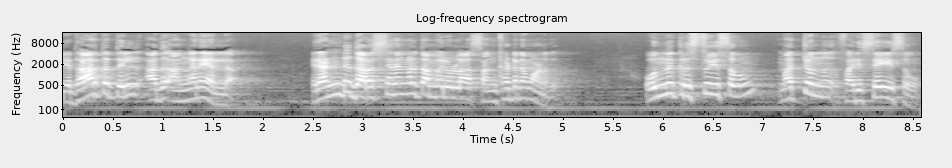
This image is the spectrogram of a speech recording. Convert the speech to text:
യഥാർത്ഥത്തിൽ അത് അങ്ങനെയല്ല. രണ്ട് ദർശനങ്ങൾ തമ്മിലുള്ള സംഘടനമാണത്. ഒന്ന് ക്രിസ്തുയിസവും മറ്റൊന്ന് ഫരിസേയിസവും.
